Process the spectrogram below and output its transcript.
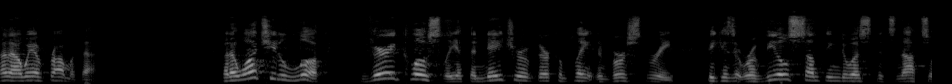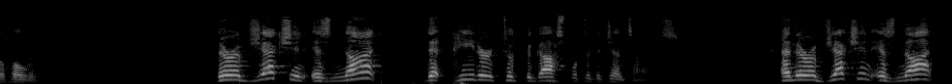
Time out. We have a problem with that. But I want you to look very closely at the nature of their complaint in verse 3 because it reveals something to us that's not so holy. Their objection is not that Peter took the gospel to the Gentiles. And their objection is not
